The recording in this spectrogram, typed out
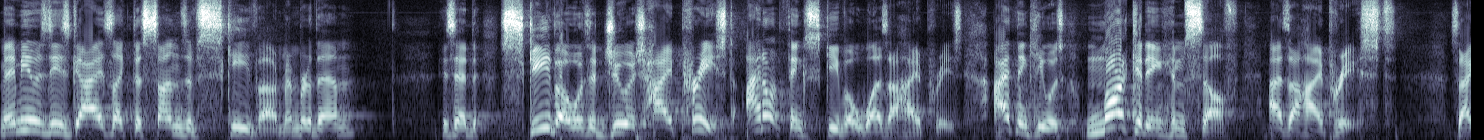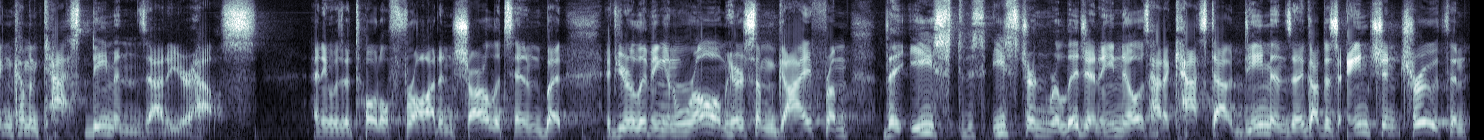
Maybe it was these guys like the sons of Sceva. Remember them? He said Sceva was a Jewish high priest. I don't think Sceva was a high priest. I think he was marketing himself as a high priest. So I can come and cast demons out of your house and he was a total fraud and charlatan. But if you're living in Rome, here's some guy from the East, this Eastern religion. He knows how to cast out demons. They've got this ancient truth. And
